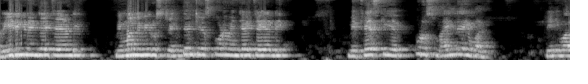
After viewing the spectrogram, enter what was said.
రీడింగ్ని ఎంజాయ్ చేయండి. మిమ్మల్ని మీరు స్ట్రెంగ్తెన్ చేసుకోవడం ఎంజాయ్ చేయండి. మీ ఫేస్కి ఎప్పుడు స్మైల్నే ఇవ్వండి. నేను ఇవాళ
